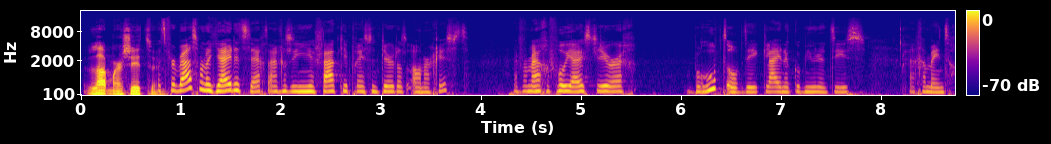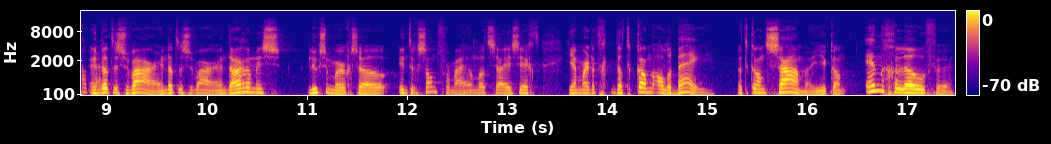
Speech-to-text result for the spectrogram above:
laat maar zitten. Het verbaast me dat jij dit zegt, aangezien je vaak je presenteert als anarchist. En voor mijn gevoel juist heel erg beroept op die kleine communities en gemeenschappen. En dat is waar, en dat is waar. En daarom is Luxemburg zo interessant voor mij, omdat zij zegt, ja, maar dat, dat kan allebei. Het kan samen. Je kan en geloven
